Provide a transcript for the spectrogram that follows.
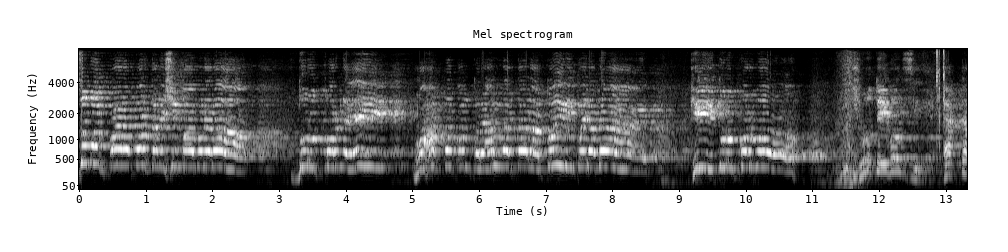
যুবক পাড়া পর্দানিসী মা বোনেরা দূরত পড়লে এই মহাব্বত অন্তরে আল্লাহ তাআলা তৈরি কইরা দেয়। কি দূরত পড়ব? শুরুতেই বলছি, একটা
